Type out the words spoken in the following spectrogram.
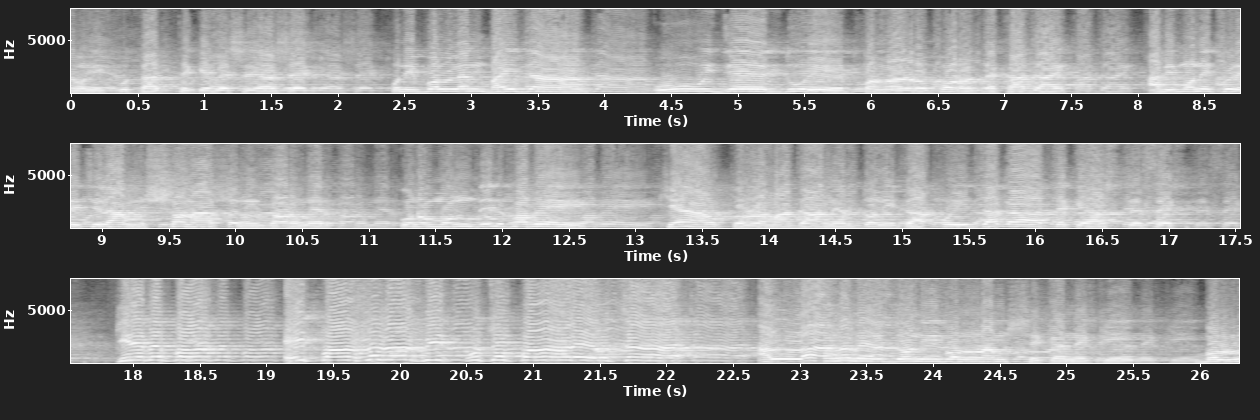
ধ্বনি কোথার থেকে বেশি আসে? উনি বললেন, ভাইজান, ওই যে দূরে পাহাড়ের উপর দেখা যায়। আমি মনে করেছিলাম সনাতনী ধর্মের কোন মন্দির হবে। খেয়াল করলাম আজানের ধ্বনিটা ওই জায়গা থেকে আসতেছে। কিরে ব্যাপার? এই পাঁচ হাজার ফিট উঁচু পাহাড়ের উঁচায় আল্লাহ নামের ধ্বনি বললাম, সেখানে কি? বলল,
